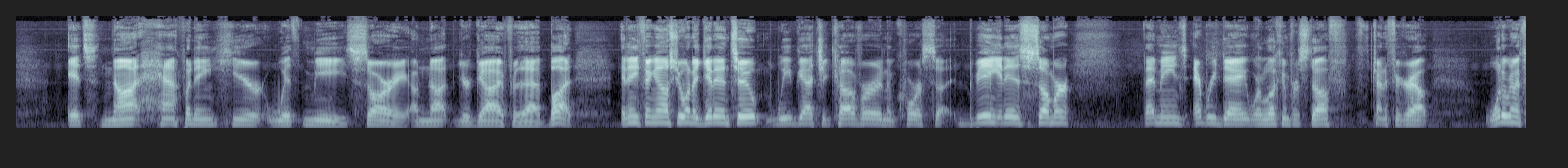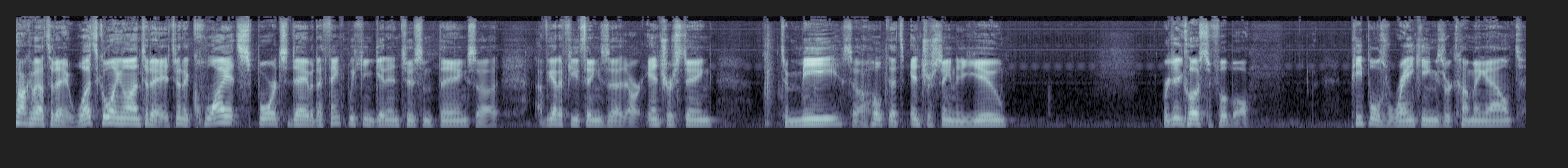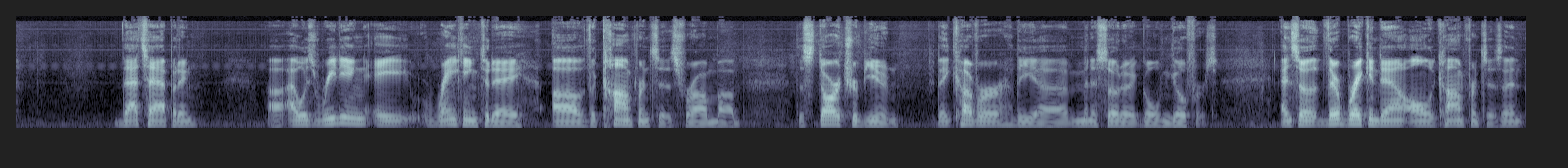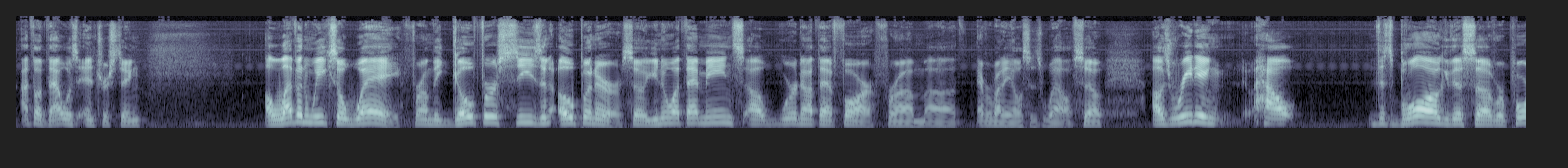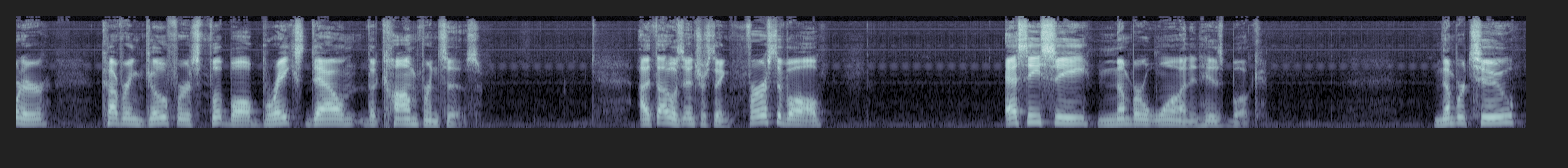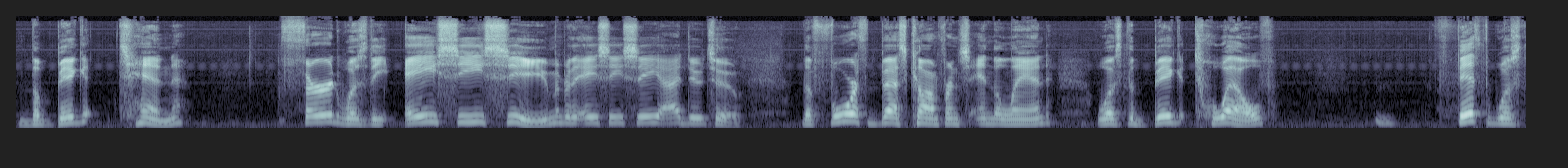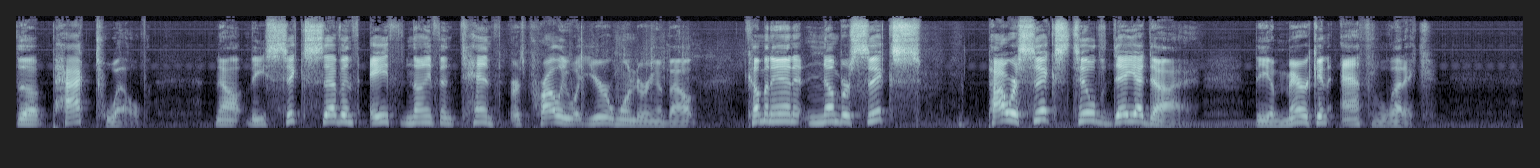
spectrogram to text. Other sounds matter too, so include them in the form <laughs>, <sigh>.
it's not happening here with me. Sorry, I'm not your guy for that. But anything else you want to get into, we've got you covered. And of course, uh, being it is summer, that means every day we're looking for stuff, trying to figure out what are we going to talk about today? What's going on today? It's been a quiet sports day, but I think we can get into some things. Uh, I've got a few things that are interesting to me, so I hope that's interesting to you. We're getting close to football. People's rankings are coming out. That's happening. Uh, I was reading a ranking today of the conferences from uh, the Star Tribune. They cover the uh, Minnesota Golden Gophers. And so they're breaking down all the conferences. And I thought that was interesting. 11 weeks away from the Gophers season opener. So, you know what that means? Uh, we're not that far from uh, everybody else as well. So, I was reading how this blog, this uh, reporter covering Gophers football, breaks down the conferences. I thought it was interesting. First of all, SEC number one in his book. Number two, the Big Ten. Third was the ACC. You remember the ACC? I do too. The fourth best conference in the land was the Big 12. Fifth was the Pac 12. Now, the 6th, 7th, 8th, ninth, and 10th is probably what you're wondering about. Coming in at number six, Power Six till the day I die, the American Athletic.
